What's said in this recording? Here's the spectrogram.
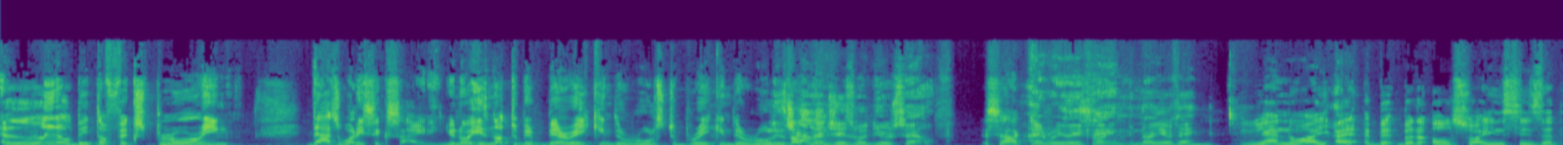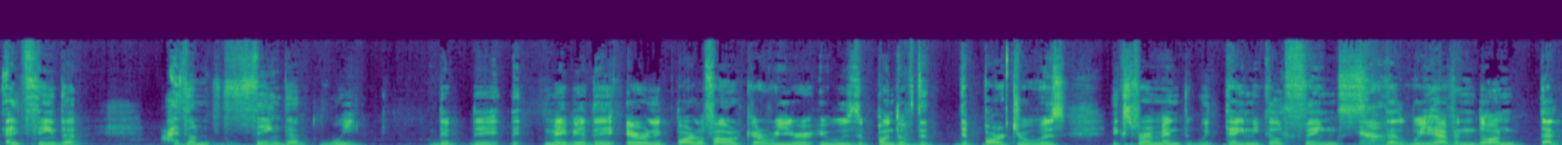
a little bit of exploring that's what is exciting. You know, it's not to be breaking the rules to breaking the rules. The challenge is with yourself. Exactly. I really exactly. think. Don't you think? Yeah. No. I. I but, but also, I insist that I think that I don't think that we the, the, the, maybe at the early part of our career, it was the point of the departure was experiment with technical things Yeah. that we haven't done. That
